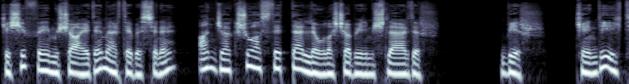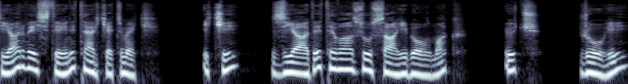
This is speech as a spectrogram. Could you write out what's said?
keşif ve müşahede mertebesine ancak şu hasletlerle ulaşabilmişlerdir. 1. Kendi ihtiyar ve isteğini terk etmek. 2. Ziyade tevazu sahibi olmak. 3. Ruhi,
